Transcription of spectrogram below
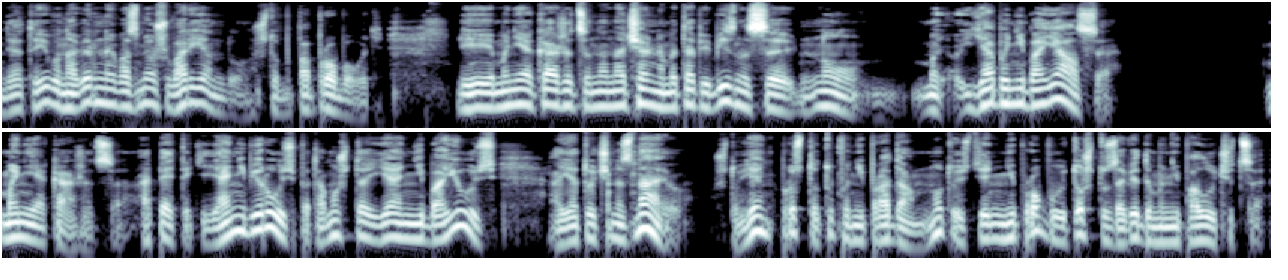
да, ты его, наверное, возьмешь в аренду, чтобы попробовать. И мне кажется, на начальном этапе бизнеса, ну, я бы не боялся мне кажется. Опять-таки, я не берусь, потому что я не боюсь, а я точно знаю, что я просто тупо не продам. Ну, то есть я не пробую то, что заведомо не получится.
